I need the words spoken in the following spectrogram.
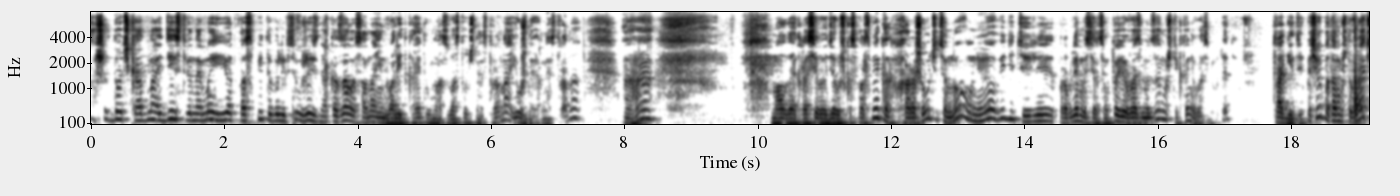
наша дочка одна единственная, мы ее воспитывали всю жизнь, оказалось, она инвалидка, а это у нас восточная страна, южная, вернее, страна, ага, молодая красивая девушка-спортсменка, хорошо учится, но у нее, видите ли, проблемы с сердцем. Кто ее возьмет замуж, никто не возьмет. Это трагедия. Почему? Потому что врач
